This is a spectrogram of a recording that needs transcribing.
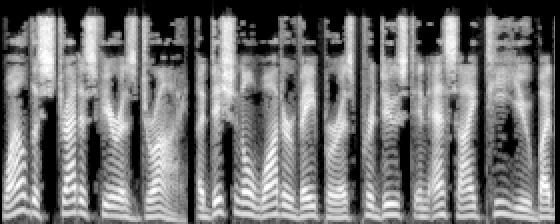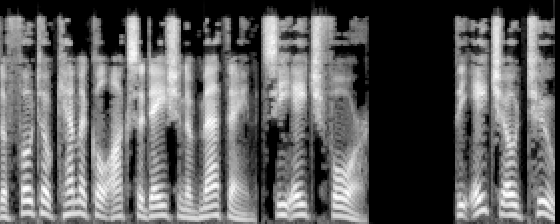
While the stratosphere is dry, additional water vapor is produced in situ by the photochemical oxidation of methane CH4. The HO2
